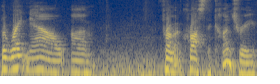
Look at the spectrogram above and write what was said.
But right now, um, from across the country,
